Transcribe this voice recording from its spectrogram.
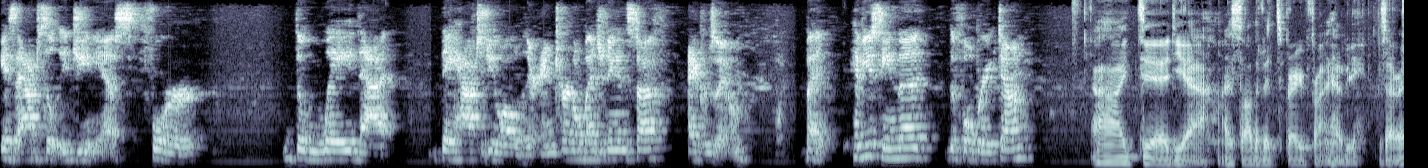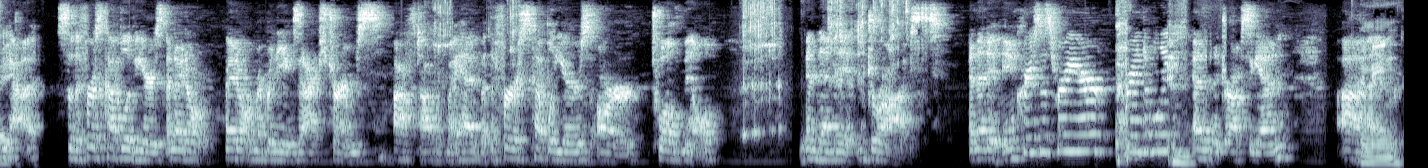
is absolutely genius for the way that they have to do all of their internal budgeting and stuff, I presume. But have you seen the the full breakdown? I did, yeah. I saw that it's very front heavy. Is that right? Yeah. So the first couple of years, and I don't I don't remember the exact terms off the top of my head, but the first couple of years are 12 mil, and then it drops, and then it increases for a year randomly, and then it drops again. Uh, I mean,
